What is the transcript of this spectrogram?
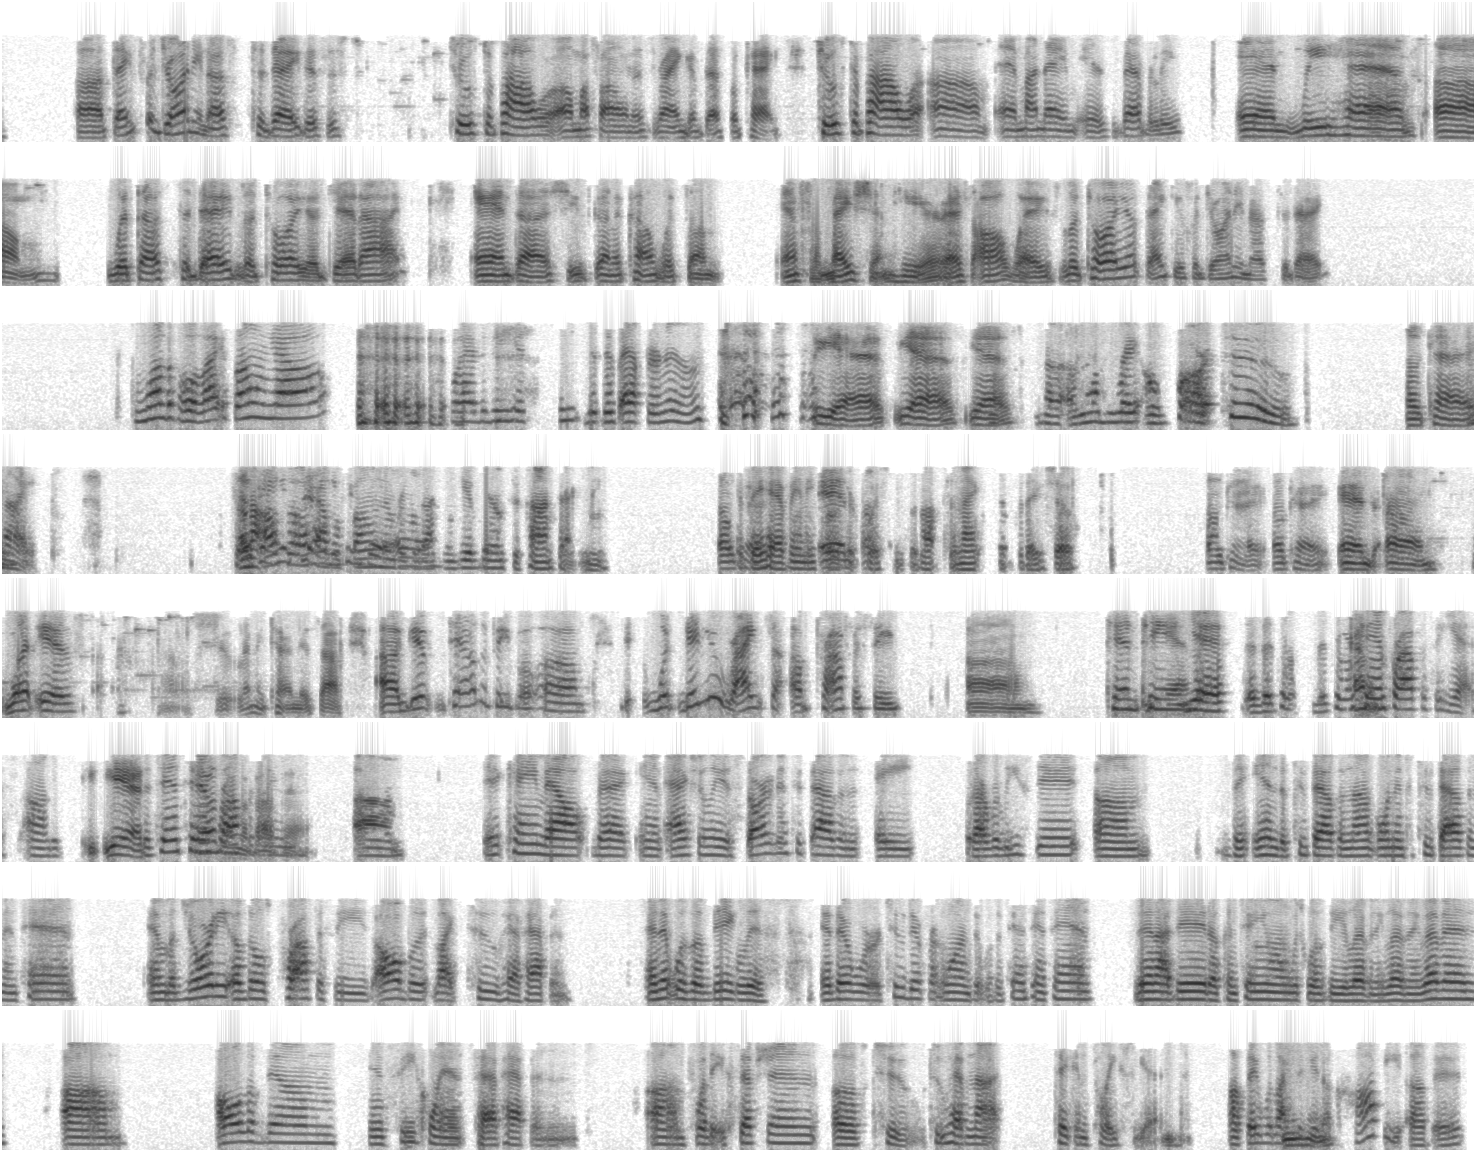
Uh, thanks for joining us today. This is Truth to Power. On my phone is ringing, if that's okay. Truth to Power, um, and my name is Beverly. And we have um, with us today Latoya Jedi, and uh, she's going to come with some information here as always. Latoya, thank you for joining us today. Wonderful. Lights on, y'all. Glad to be here this afternoon. yes, yes, yes. Uh, elaborate on part two. Okay. Tonight. So and I also have a phone number that I can give them to contact me. Okay. If they have any further and, uh, questions about tonight today's show. Okay, okay. And um what is oh shoot, let me turn this off. Uh give tell the people um what did you write a prophecy um ten ten? Yes, the the, ten ten prophecy. Yes, um, the, yeah. The ten ten prophecy. Um, it came out back in actually it started in 2008, but I released it um the end of 2009, going into 2010, and majority of those prophecies, all but like two, have happened, and it was a big list. And there were two different ones. It was a 10 10 10 then I did a continuum, which was the 11, 11, 11. Um, all of them in sequence have happened, um, for the exception of two. Two have not taken place yet. Uh, if they would like mm-hmm. to get a copy of it,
